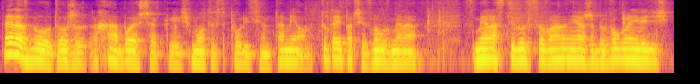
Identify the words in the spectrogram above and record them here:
Teraz było to, że aha, był jeszcze jakiś motyw z policjantami. O, tutaj patrzcie, znowu zmiana, zmiana stylu rysowania, żeby w ogóle nie wiedzieć,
